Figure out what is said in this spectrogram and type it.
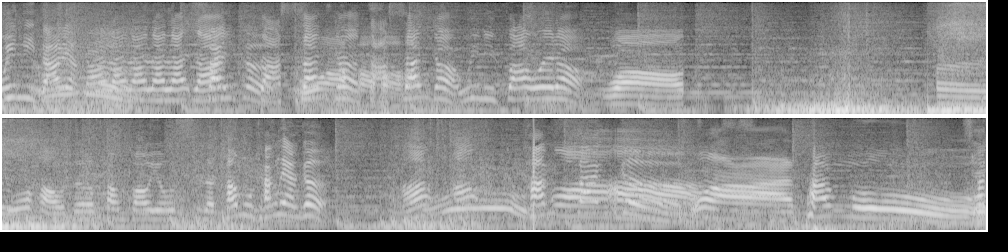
维尼打两个，来来来来来，三个打三个，打三个，维尼发挥了。哇，呃，多好的放包优势了，汤姆扛两个，好好，扛三个，哇，汤姆，这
